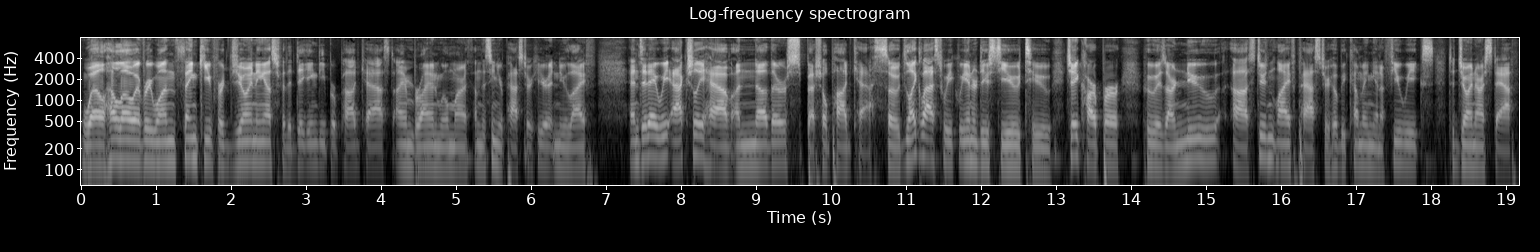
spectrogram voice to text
Well, hello, everyone. Thank you for joining us for the Digging Deeper podcast. I am Brian Wilmarth. I'm the senior pastor here at New Life. And today we actually have another special podcast. So, like last week, we introduced you to Jake Harper, who is our new uh, student life pastor. He'll be coming in a few weeks to join our staff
